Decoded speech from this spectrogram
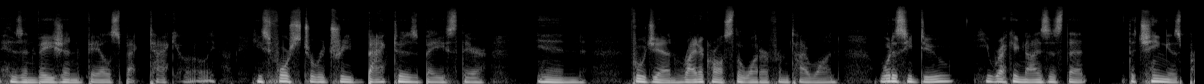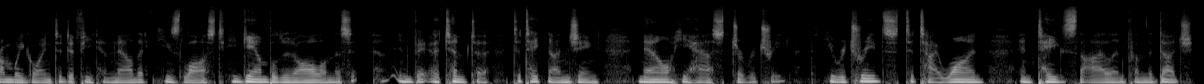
His invasion fails spectacularly. He's forced to retreat back to his base there in Fujian, right across the water from Taiwan. What does he do? He recognizes that the Qing is probably going to defeat him now that he's lost. He gambled it all on this uh, attempt to, to take Nanjing. Now he has to retreat. He retreats to Taiwan and takes the island from the Dutch.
